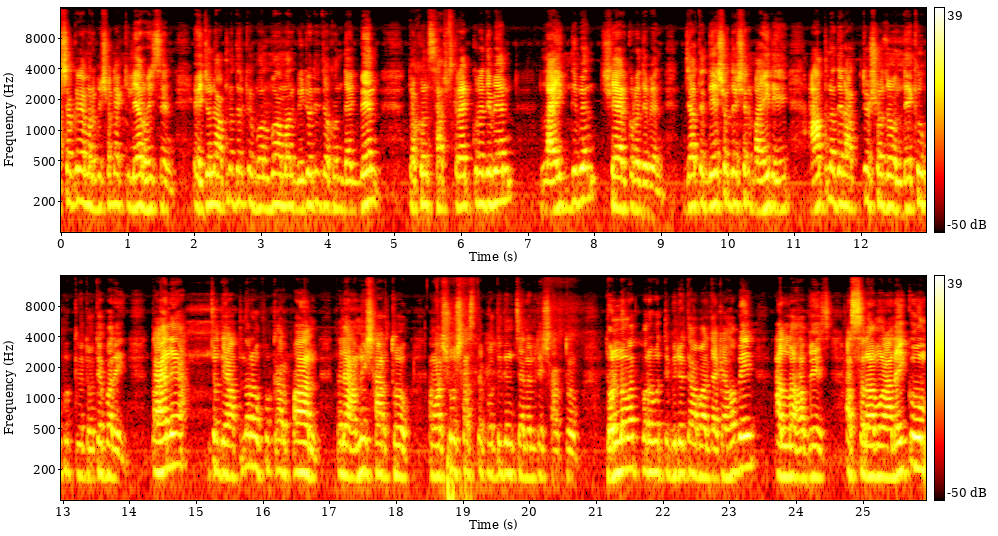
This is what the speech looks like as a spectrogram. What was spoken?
আশা করি আমার বিষয়টা ক্লিয়ার হয়েছেন। এই জন্য আপনাদেরকে বলব, আমার ভিডিওটি যখন দেখবেন, তখন সাবস্ক্রাইব করে দিবেন। লাইক দিবেন, শেয়ার করে দেবেন, যাতে দেশ ও দেশের বাইরে আপনাদের আত্মীয় স্বজন দেখে উপকৃত হতে পারে। তাহলে যদি আপনারা উপকার পান, তাহলে আমি সার্থক, আমার সুস্বাস্থ্য প্রতিদিন চ্যানেলটি সার্থক। ধন্যবাদ, পরবর্তী ভিডিওতে আবার দেখা হবে। আল্লাহ হাফেজ। আসসালামু আলাইকুম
